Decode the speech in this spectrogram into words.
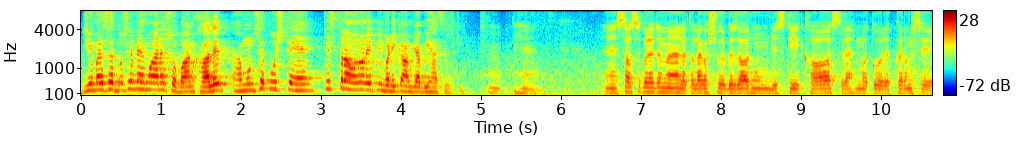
جی ہمارے ساتھ دوسرے مہمان ہیں صوبان خالد۔ ہم ان سے پوچھتے ہیں، کس طرح انہوں نے اتنی بڑی کامیابی حاصل کی؟ ہیں۔ سب سے پہلے تو میں اللہ تعالیٰ کا شکر گزار ہوں، جس کی خاص رحمت اور کرم سے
